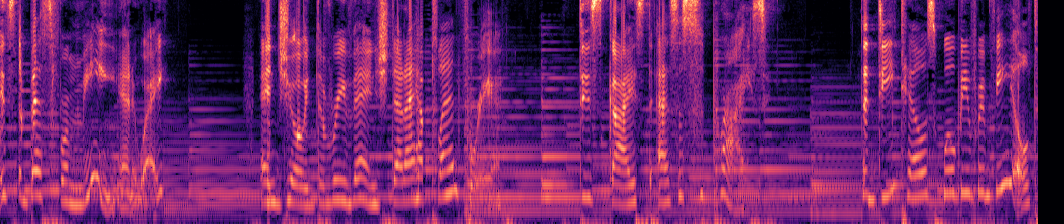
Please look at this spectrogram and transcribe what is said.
it's the best for me anyway. Enjoy the revenge that I have planned for you, disguised as a surprise. The details will be revealed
